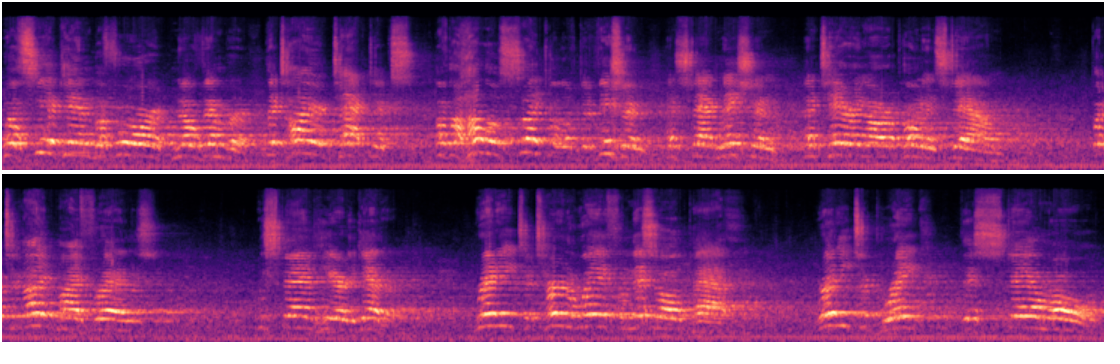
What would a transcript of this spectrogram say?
we'll see again before November the tired tactics of the hollow cycle of division and stagnation and tearing our opponents down. But tonight, my friends, we stand here together, ready to turn away from this old path, ready to break this stale mold.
